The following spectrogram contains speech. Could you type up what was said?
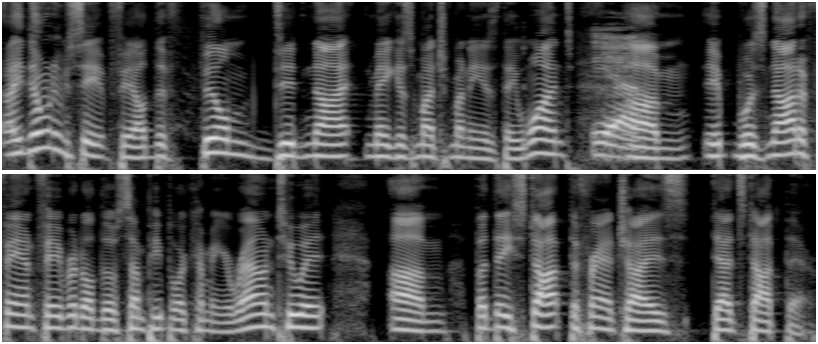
I don't even say it failed. The film did not make as much money as they want. Yeah. Um, it was not a fan favorite, although some people are coming around to it. Um, but they stopped the franchise dead stop there.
